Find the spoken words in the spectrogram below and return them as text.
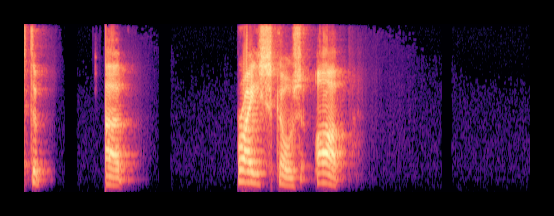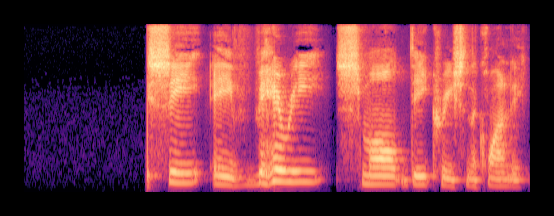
If the uh, price goes up, we see a very small decrease in the quantity.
